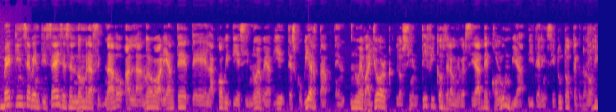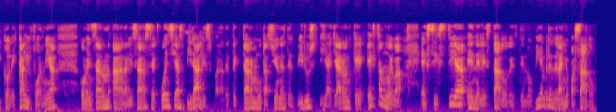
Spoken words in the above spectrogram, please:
B1526 es el nombre asignado a la nueva variante de la COVID-19 descubierta en Nueva York. Los científicos de la Universidad de Columbia y del Instituto Tecnológico de California comenzaron a analizar secuencias virales para detectar mutaciones del virus y hallaron que esta nueva existía en el estado desde noviembre del año pasado.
